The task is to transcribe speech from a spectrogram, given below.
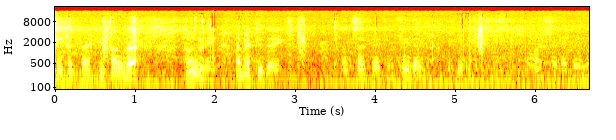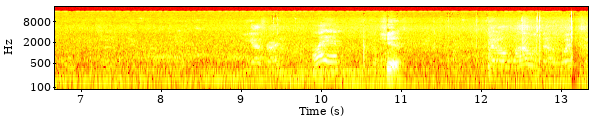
he looks like he's hungry. Hungry. I bet you they. Looks like they can feed him. Oh, you guys ready? I am. Shit. Got all the wild ones out of the way, so.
